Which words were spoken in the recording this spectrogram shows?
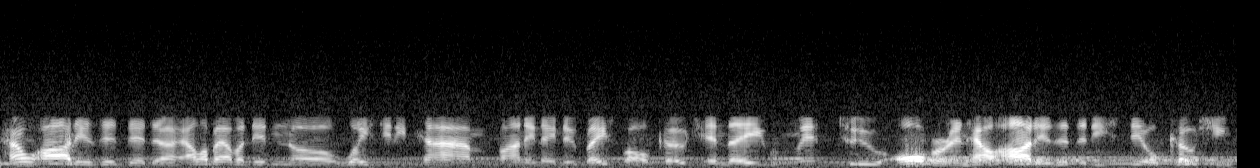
how odd is it that uh, Alabama didn't uh, waste any time finding a new baseball coach and they went to Auburn? And how odd is it that he's still coaching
